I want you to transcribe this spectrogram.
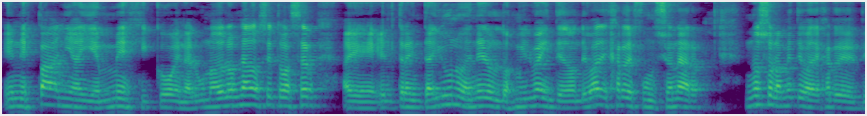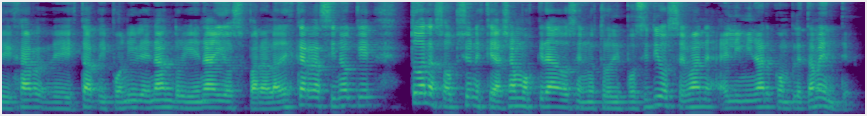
en España y en México, en algunos de los lados. Esto va a ser eh, el 31 de enero del 2020, donde va a dejar de funcionar no solamente va a dejar de, dejar de estar disponible en Android y en iOS para la descarga, sino que todas las opciones que hayamos creado en nuestro dispositivo se van a eliminar completamente.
